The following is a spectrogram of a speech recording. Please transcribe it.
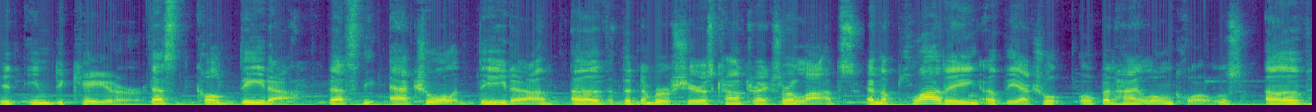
an indicator. That's called data. That's the actual data of the number of shares, contracts, or lots, and the plotting of the actual open, high, low, and close of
